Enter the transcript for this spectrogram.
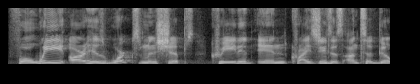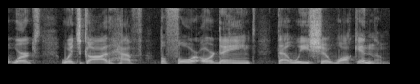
For we are his workmanships created in Christ Jesus unto good works which God hath before ordained that we should walk in them.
